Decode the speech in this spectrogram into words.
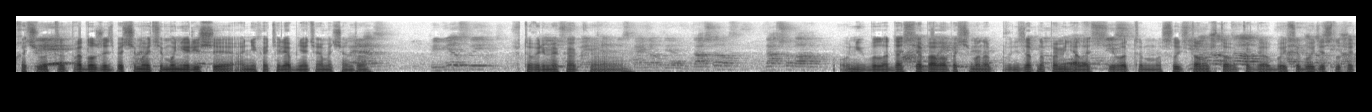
хочу вот продолжить, почему эти муни риши, они хотели обнять Рамачандру, в то время как э, this kind of their dasaras, dasabha, у них была Дасья Бава, почему она внезапно поменялась. И вот суть в том, что когда вы будете, будете слушать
